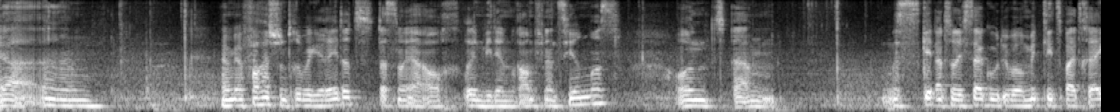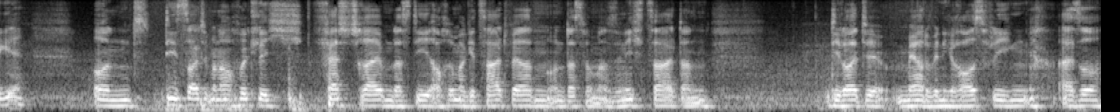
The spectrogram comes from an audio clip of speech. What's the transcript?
Ja, ähm, wir haben ja vorher schon drüber geredet, dass man ja auch irgendwie den Raum finanzieren muss. Und ähm, es geht natürlich sehr gut über Mitgliedsbeiträge. Und die sollte man auch wirklich festschreiben, dass die auch immer gezahlt werden und dass, wenn man sie nicht zahlt, dann die Leute mehr oder weniger rausfliegen. Also,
